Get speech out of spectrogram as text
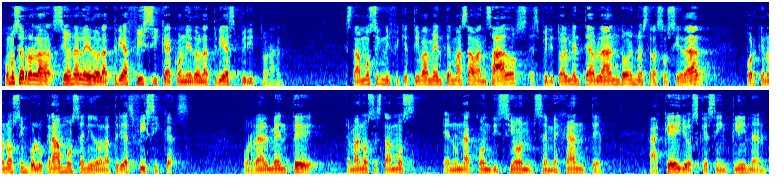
¿Cómo se relaciona la idolatría física con la idolatría espiritual? Estamos significativamente más avanzados, espiritualmente hablando, en nuestra sociedad porque no nos involucramos en idolatrías físicas o realmente, hermanos, estamos en una condición semejante a aquellos que se inclinan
